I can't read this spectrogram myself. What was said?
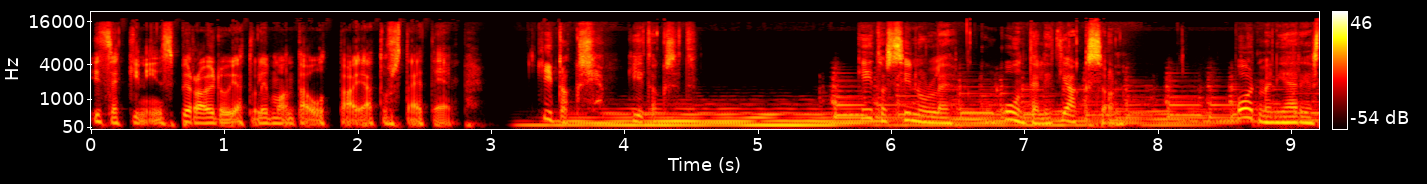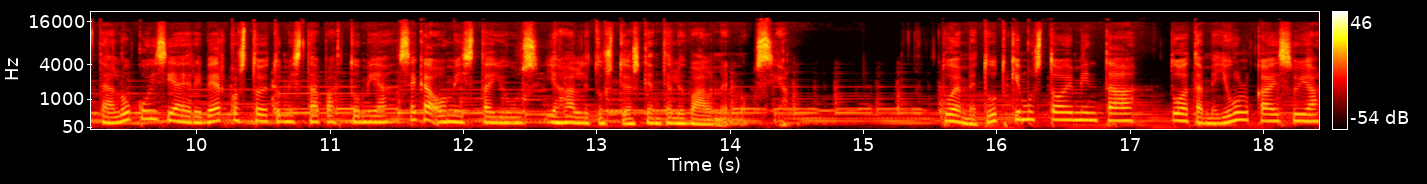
Itsekin inspiroiduin ja tuli monta uutta ajatusta eteenpäin. Kiitoksia. Kiitokset. Kiitos sinulle, kun kuuntelit jakson. Boardman järjestää lukuisia eri verkostoitumistapahtumia sekä omistajuus- ja hallitustyöskentelyvalmennuksia. Tuemme tutkimustoimintaa, tuotamme julkaisuja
